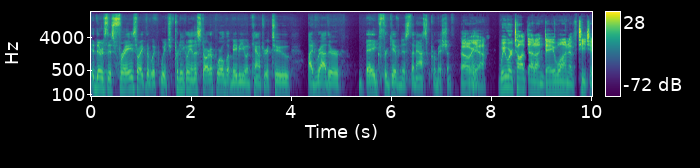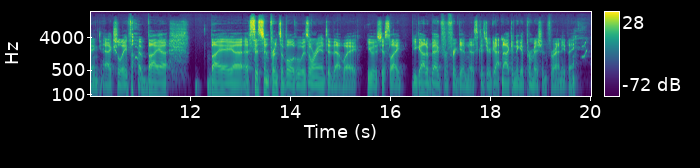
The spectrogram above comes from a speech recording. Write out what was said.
there's this phrase, right, that which particularly in the startup world, but maybe you encounter it too. I'd rather beg forgiveness than ask permission. Oh, right? yeah. We were taught that on day one of teaching, actually, by a by a uh, assistant principal who was oriented that way. He was just like, "You got to beg for forgiveness because you're not going to get permission for anything."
